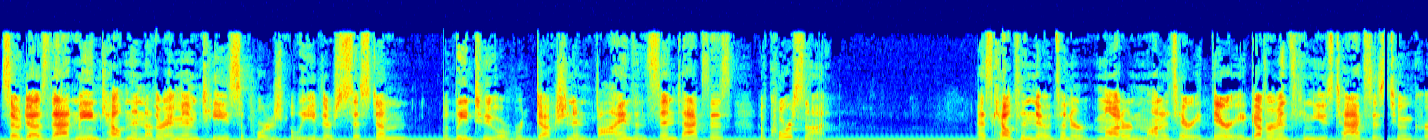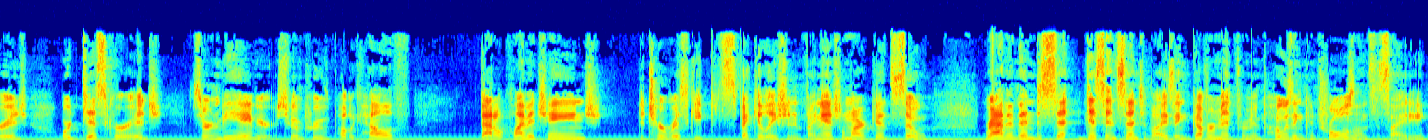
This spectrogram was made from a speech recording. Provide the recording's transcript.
So, does that mean Kelton and other MMT supporters believe their system would lead to a reduction in fines and sin taxes? Of course not. As Kelton notes, under modern monetary theory, governments can use taxes to encourage or discourage certain behaviors to improve public health, battle climate change, deter risky speculation in financial markets. So, rather than dis- disincentivizing government from imposing controls on society,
